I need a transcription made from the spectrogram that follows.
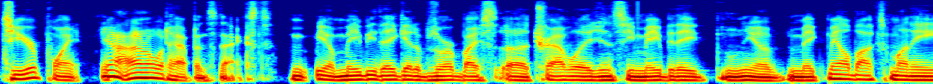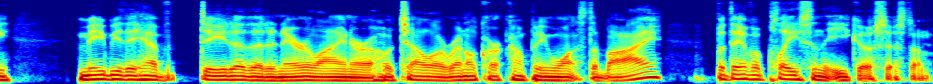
to your point, you know, I don't know what happens next. You know, maybe they get absorbed by a uh, travel agency. Maybe they, you know, make mailbox money. Maybe they have data that an airline or a hotel or a rental car company wants to buy, but they have a place in the ecosystem.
